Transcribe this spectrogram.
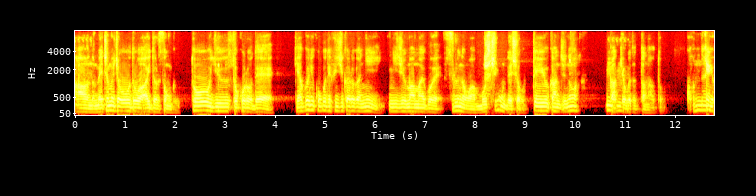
あの、めちゃめちゃ王道アイドルソングというところで、逆にここでフィジカルが2位、20万枚超えするのはもちろんでしょうっていう感じのうん。楽曲だったなと。こんなに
